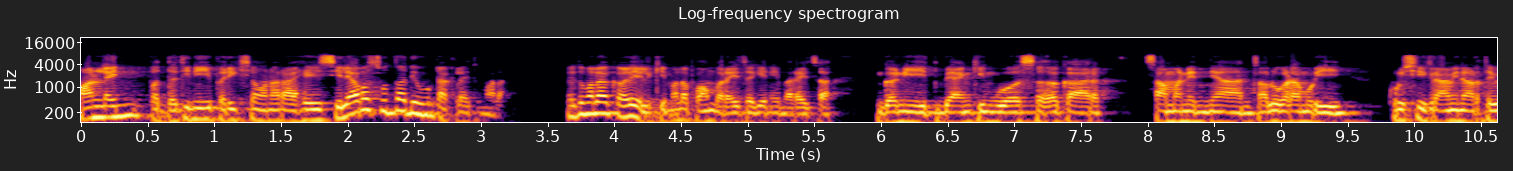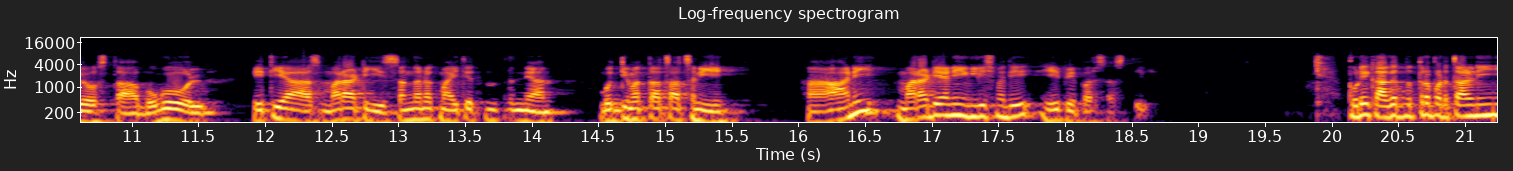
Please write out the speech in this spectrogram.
ऑनलाईन पद्धतीने ही परीक्षा होणार आहे. सिलेबस सुद्धा देऊन टाकलाय तुम्हाला. म्हणजे तुम्हाला कळेल की मला फॉर्म भरायचा की नाही भरायचा. गणित बँकिंग व सहकार सामान्य ज्ञान चालू घडामोडी कृषी ग्रामीण अर्थव्यवस्था भूगोल इतिहास मराठी संगणक माहिती तंत्रज्ञान बुद्धिमत्ता चाचणी आणि मराठी आणि इंग्लिशमध्ये हे पेपर्स असतील. पुढे कागदपत्र पडताळणी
